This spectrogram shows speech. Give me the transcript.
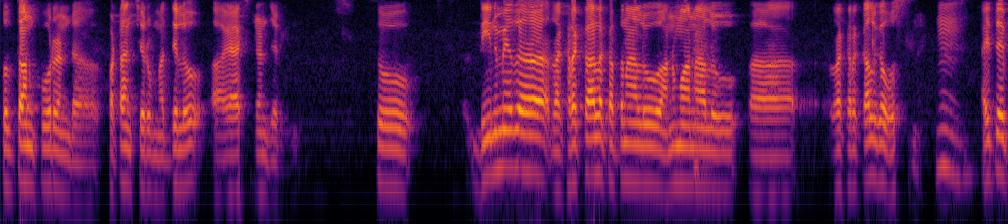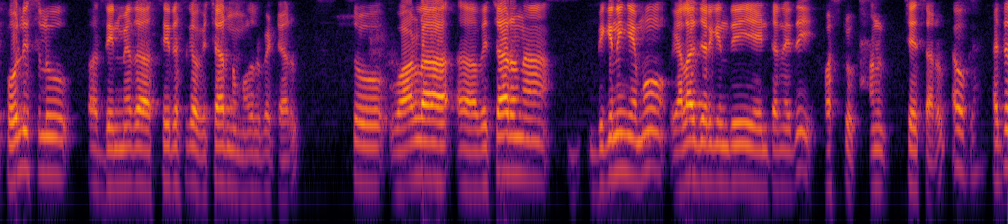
సుల్తాన్పూర్ అండ్ పటాన్ చెరువు మధ్యలో ఆ యాక్సిడెంట్ జరిగింది. సో దీని మీద రకరకాల కథనాలు అనుమానాలు రకరకాలుగా వస్తున్నాయి. అయితే పోలీసులు దీని మీద సీరియస్గా విచారణ మొదలుపెట్టారు. సో వాళ్ళ విచారణ బిగినింగ్ ఏమో ఎలా జరిగింది ఏంటనేది ఫస్ట్ అను చేశారు. అయితే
